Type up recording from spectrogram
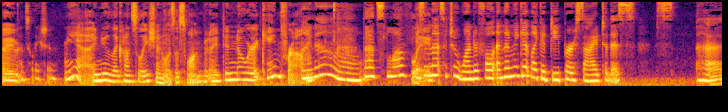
I, constellation. yeah, I knew the constellation was a swan, but I didn't know where it came from. I know. That's lovely. Isn't that such a wonderful? And then we get like a deeper side to this. Uh,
